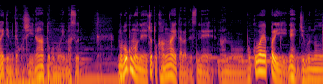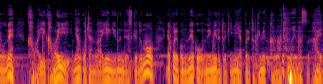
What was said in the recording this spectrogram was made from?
えてみてほしいなと思います、僕もねちょっと考えたらですねあの僕はやっぱりね自分のね可愛い可愛いにゃんこちゃんが家にいるんですけどもやっぱりこの猫をね見るときにやっぱりときめくかなと思います。はい。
